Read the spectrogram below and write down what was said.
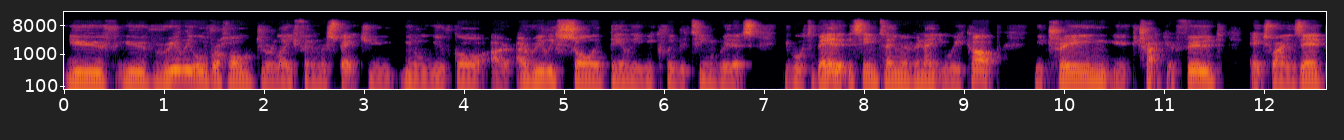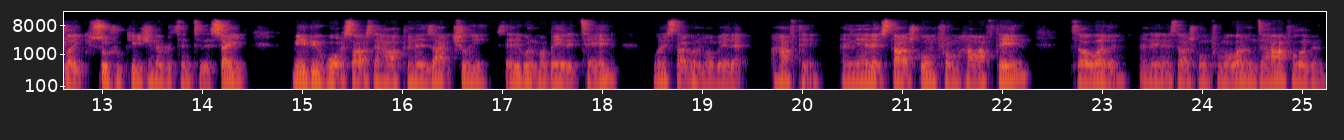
you've you've really overhauled your life in respect. You, you know, you've got a, a really solid daily, weekly routine where it's you go to bed at the same time every night, you wake up, you train, you track your food, X, Y, and Z, like social occasion, everything to the side. Maybe what starts to happen is actually instead of going to my bed at 10, I'm going to start going to my bed at half 10 and then it starts going from half 10 to 11 and then it starts going from 11 to half 11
